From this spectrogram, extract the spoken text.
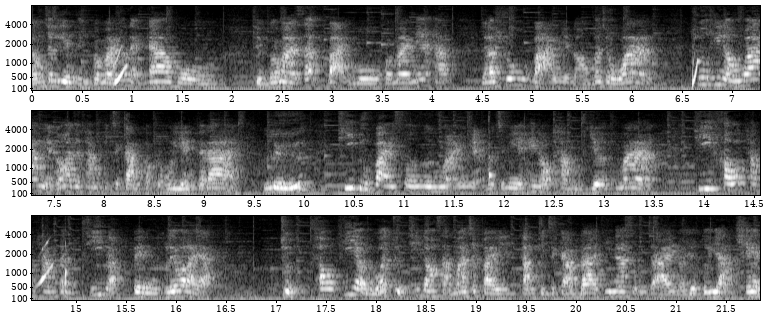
น้องจะเรียนถึงประมาณตั้งแต่9โมงถึงประมาณสักบ่ายโมงประมาณเนี้ยครับแล้วช่วงบ่ายเนี่ยน้องก็จะว่างช่วงที่น้องว่างเนี่ยน้องอาจจะทำกิจกรรมกับโรงเรียนก็ได้ หรือที่ดูไบโซนเมืองใหม่เนี่ยมันจะมีให้น้องทำเยอะมาก ที่เขาทำทำกันที่แบบเป็นเขาเรียกว่าอะไรอะ จุดท่องเที่ยวหรือว่าจุดที่น้องสามารถจะไปทำกิจกรรมได้ที่น่าสนใจเนาะยกตัวอย่างเช่น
